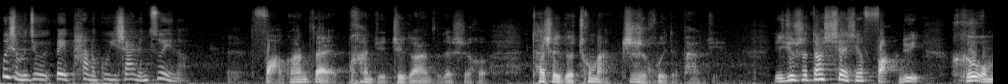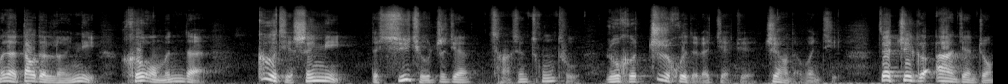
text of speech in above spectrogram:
为什么就被判了故意杀人罪呢？法官在判决这个案子的时候，他是一个充满智慧的判决，也就是当现行法律和我们的道德伦理和我们的个体生命的需求之间产生冲突，如何智慧的来解决这样的问题？在这个案件中。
